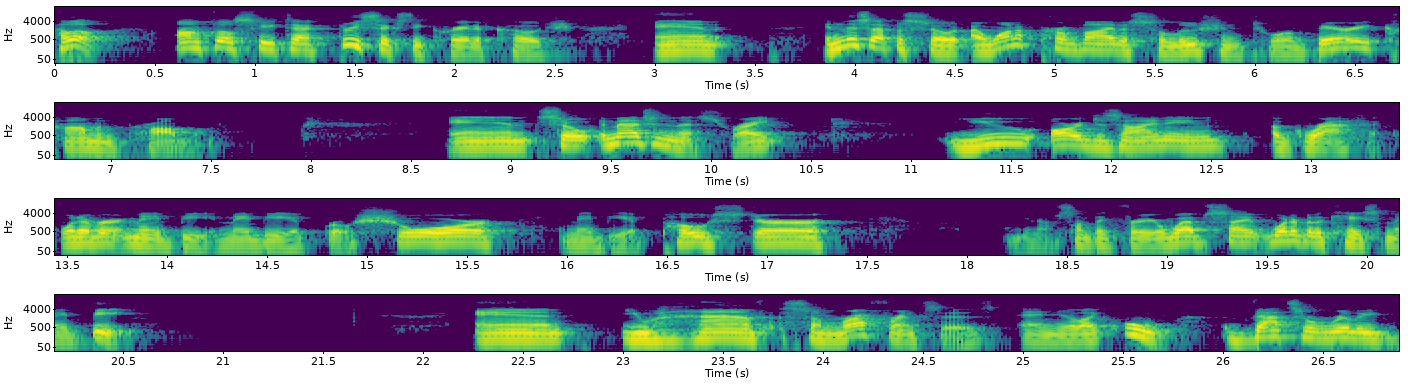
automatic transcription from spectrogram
Hello, I'm Phil Svitek, 360 Creative Coach, and in this episode, I want to provide a solution to a very common problem. And so imagine this, right? You are designing a graphic, whatever it may be. It may be a brochure, it may be a poster, you know, something for your website, whatever the case may be. And you have some references and you're like, ooh, that's a really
